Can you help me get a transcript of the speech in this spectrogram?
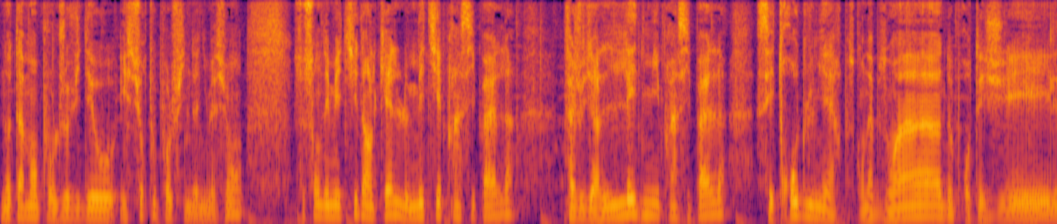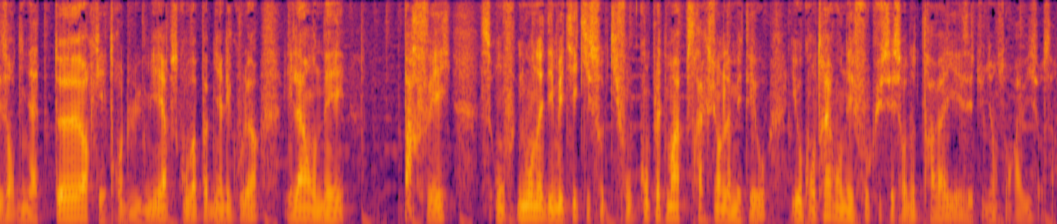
notamment pour le jeu vidéo et surtout pour le film d'animation. Ce sont des métiers dans lesquels le métier principal Enfin, je veux dire, l'ennemi principal, c'est trop de lumière, parce qu'on a besoin de protéger les ordinateurs, qu'il y ait trop de lumière, parce qu'on voit pas bien les couleurs. Et là, on est parfait. On- nous, on a des métiers qui, sont, qui font complètement abstraction de la météo, et au contraire, on est focusé sur notre travail, et les étudiants sont ravis sur ça.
